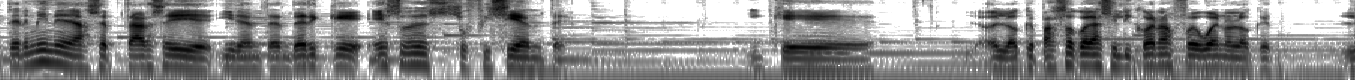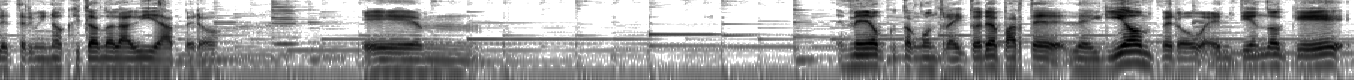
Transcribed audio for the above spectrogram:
termine de aceptarse y de, entender que eso es suficiente. Y que lo que pasó con la silicona fue bueno lo que le terminó quitando la vida, pero em, es medio tan contradictorio aparte del guion, pero entiendo que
